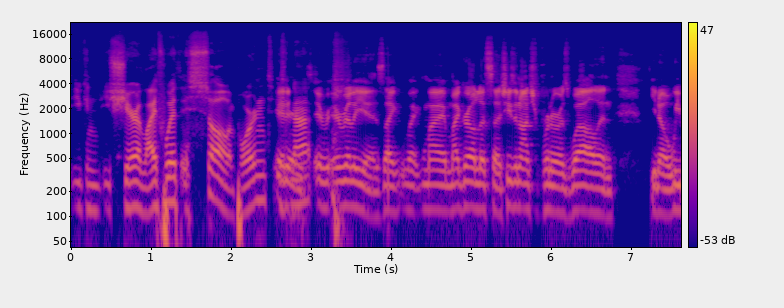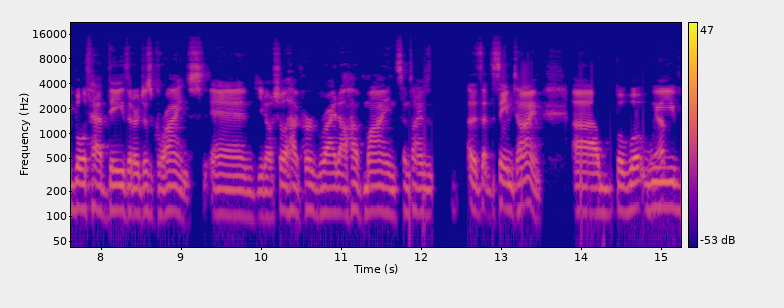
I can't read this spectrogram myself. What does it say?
you can share life with is so important. Is it, it is. It, it really is. Like like my my girl Lissa, she's an entrepreneur as well, and you know, we both have days that are just grinds, and you know, she'll have her grind, I'll have mine. Sometimes at the same time. Um, but what yep. we've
